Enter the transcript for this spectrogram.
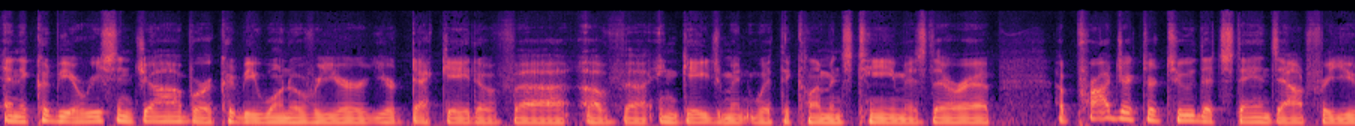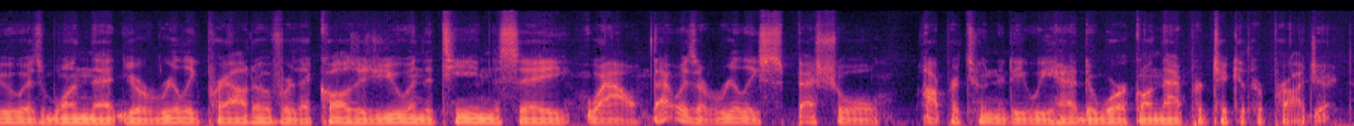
and it could be a recent job or it could be one over your, your decade of, uh, of uh, engagement with the Clemens team, is there a, a project or two that stands out for you as one that you're really proud of or that causes you and the team to say, wow, that was a really special opportunity we had to work on that particular project?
